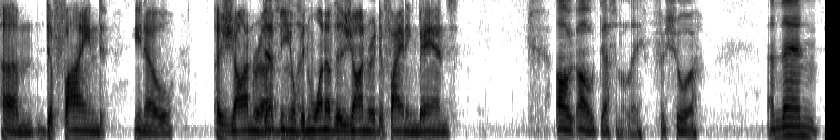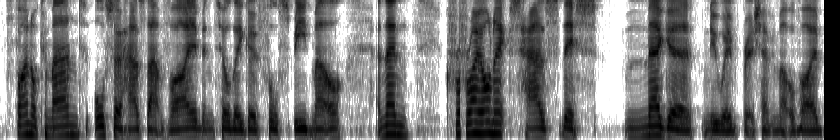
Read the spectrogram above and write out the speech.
um, defined, you know, a genre, you know, been one of the genre defining bands. Oh, oh, definitely for sure. And then Final Command also has that vibe until they go full speed metal, and then Crionics has this mega new wave British heavy metal vibe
